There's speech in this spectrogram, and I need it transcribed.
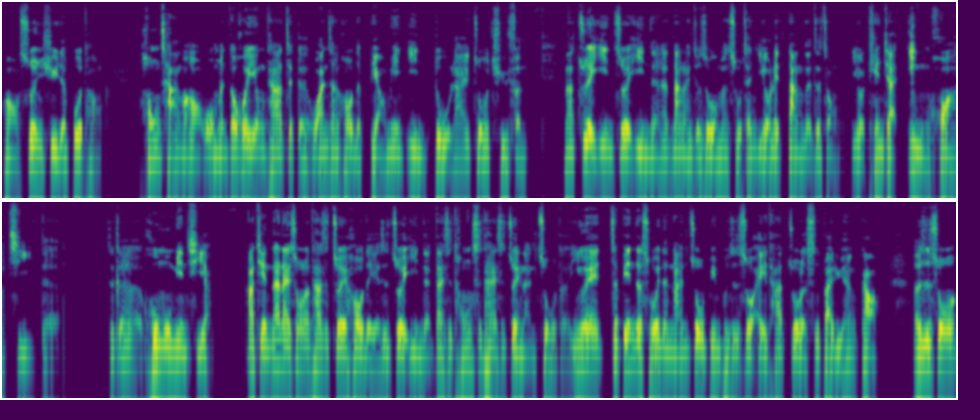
哦，顺序的不同，通常哦，我们都会用它这个完成后的表面硬度来做区分。那最硬最硬的呢，当然就是我们俗称油雷当的这种有添加硬化剂的这个护木面漆啊。啊，简单来说呢，它是最厚的，也是最硬的，但是同时它也是最难做的。因为这边的所谓的难做，并不是说诶它做的失败率很高，而是说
